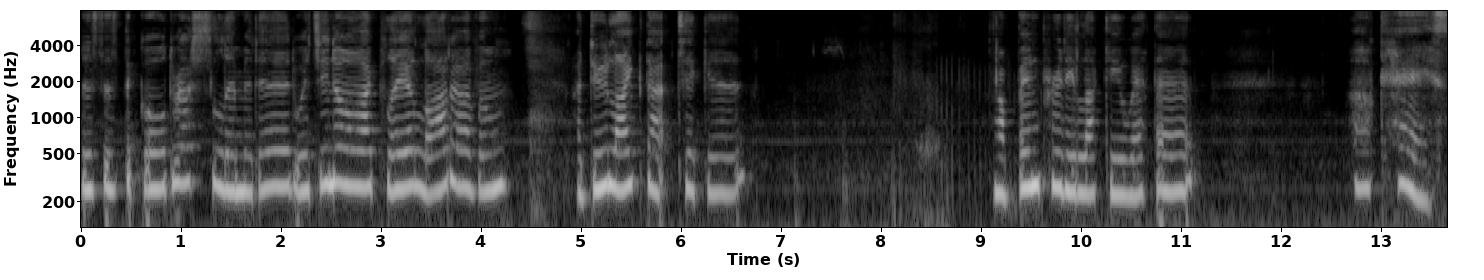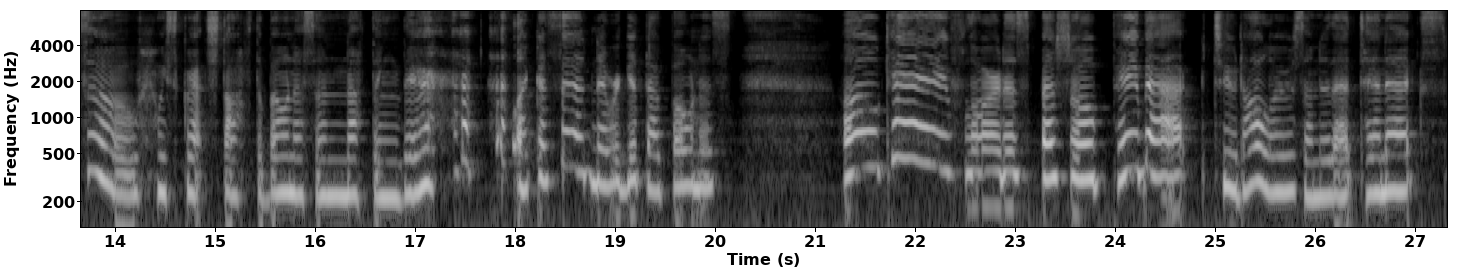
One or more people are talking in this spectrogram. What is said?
This is the Gold Rush Limited, which, you know, I play a lot of them. I do like that ticket. I've been pretty lucky with it. Okay, so we scratched off the bonus and nothing there. like I said, never get that bonus. Okay, Florida special payback. $2 under that 10X.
